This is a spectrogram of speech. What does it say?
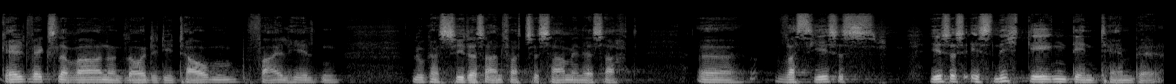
Geldwechsler waren und Leute, die Tauben feil hielten. Lukas zieht das einfach zusammen. Er sagt, äh, was Jesus, Jesus ist nicht gegen den Tempel.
